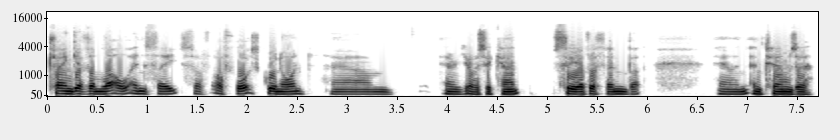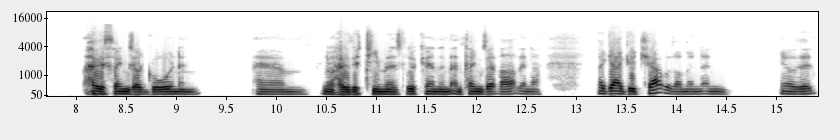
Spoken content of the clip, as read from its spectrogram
try and give them little insights of, of what's going on. Um, and you obviously can't say everything, but you know, in, in, terms of how things are going and um, you know how the team is looking and, and things like that, then I, I get a good chat with them, and, and you know the,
